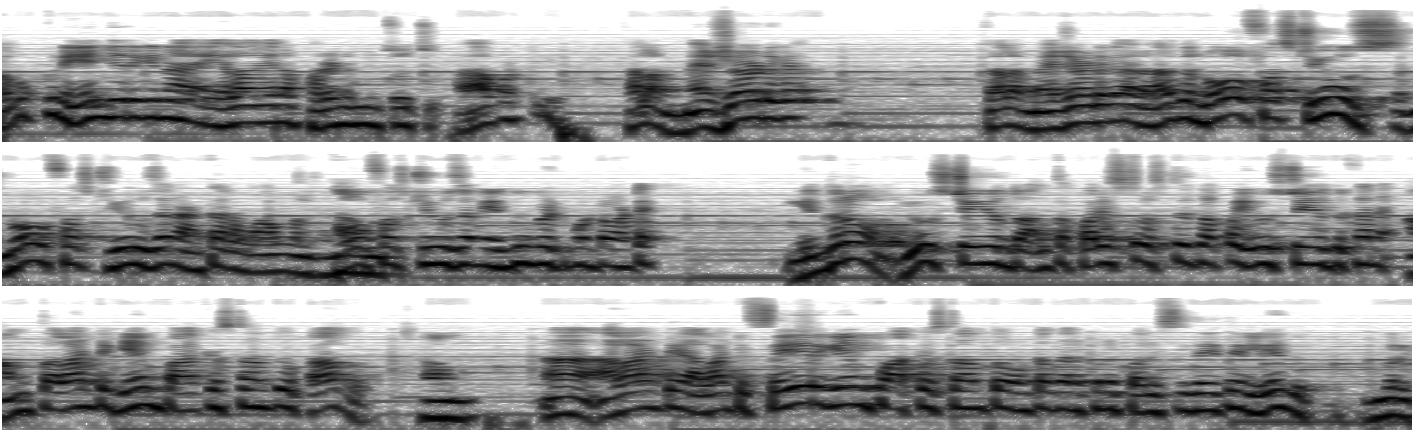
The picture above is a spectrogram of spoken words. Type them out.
గబుక్కుని ఏం జరిగినా ఎలాగైనా పరిణమించవచ్చు. కాబట్టి చాలా మెజర్డ్గా చాలా మెజర్డ్గా అలాగే no first use no first use అని అంటారు మామూలుగా. నో. ఫస్ట్ యూజ్ అని ఎందుకు పెట్టుకుంటాం అంటే ఇద్దరం యూజ్ చేయొద్దు. అంత పరిస్థితి వస్తే తప్ప యూజ్ చేయొద్దు. కానీ అంత అలాంటి గేమ్ పాకిస్తాన్తో కాదు. అలాంటి అలాంటి ఫెయిర్ గేమ్ పాకిస్తాన్తో ఉంటుంది అనుకునే పరిస్థితి అయితే లేదు. మరి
